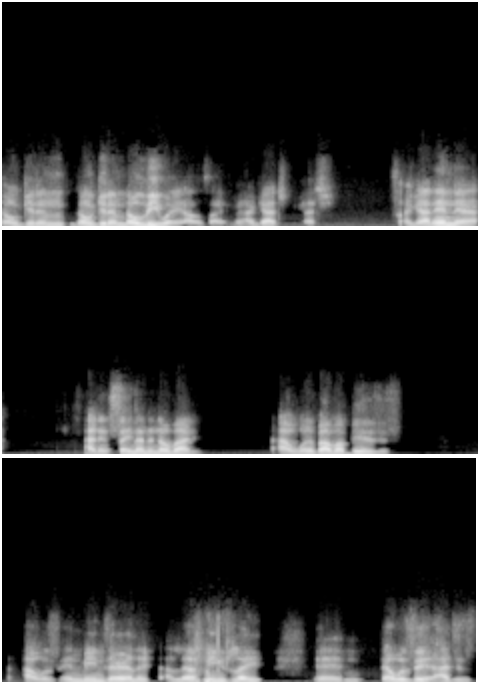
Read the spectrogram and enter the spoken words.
don't get him, don't get him no leeway. I was like, man, I got you, got you. So I got in there. I didn't say nothing to nobody. I went about my business. I was in meetings early. I left meetings late, and that was it. I just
